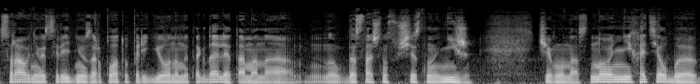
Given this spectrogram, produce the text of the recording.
сравнивать среднюю зарплату по регионам и так далее, там она ну, достаточно существенно ниже чем у нас. Но не хотел бы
